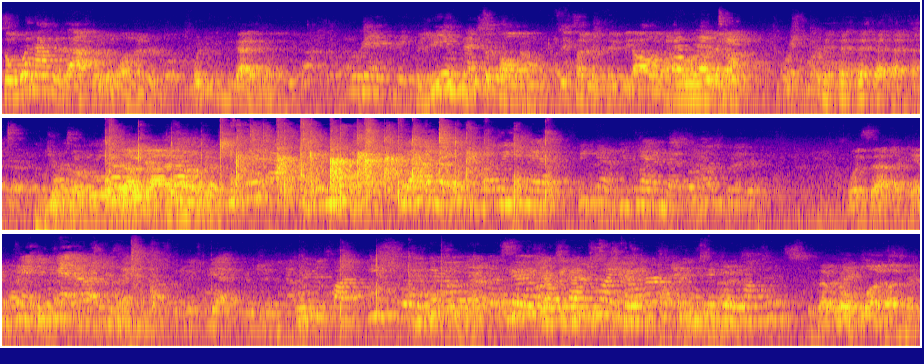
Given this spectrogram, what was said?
So what happens after the 100 books? What do you guys going to do after that? We're going to Because you, took- you reinvest took in home the six hundred fifty dollars. All right, we're out of time. Commercial break. Jim's over the Good job, guys. Good You can't actually Yeah, I know, but we can't, we can't, you can't invest in us, but. What's that? I can't You can't, actually. you can't actually invest in yeah, which is now. Which is. You should. You What says that? We have to Nice. Is that real blood on here?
